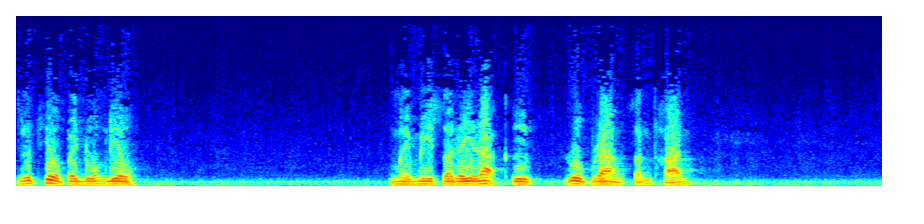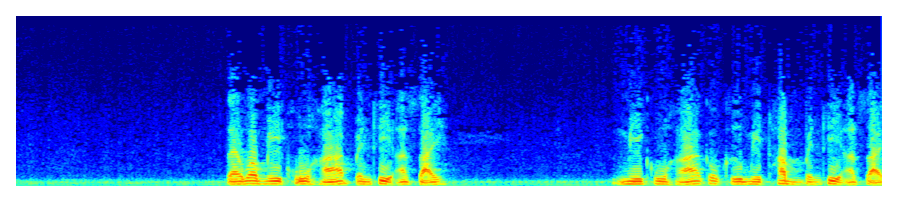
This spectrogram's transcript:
หรือเที่ยวไปดวงเดียว ไม่มีสรีระคือรูปร่างสันฐาน แต่ว่ามีคูหาเป็นที่อาศัย มีคูหาก็คือมีถ้ำเป็นที่อาศัย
